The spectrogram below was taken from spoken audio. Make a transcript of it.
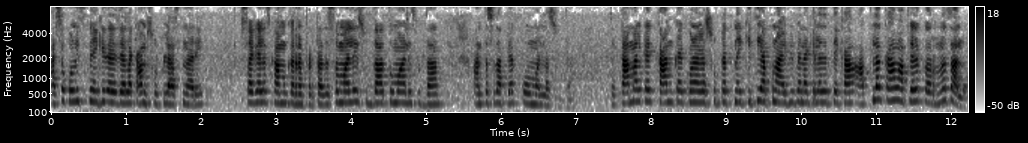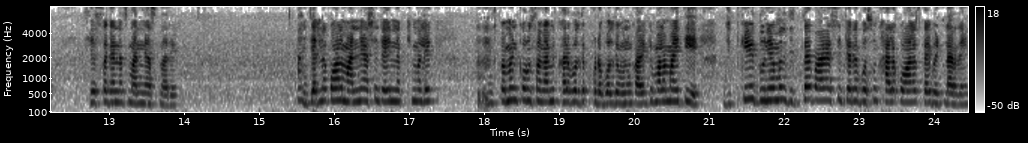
असं कोणीच नाही की ज्याला काम सुटलं असणार आहे. सगळ्यालाच काम करणं पडतं. जसं मला सुद्धा सुद्धा आणि तसंच आपल्या कोमललासुद्धा तर कामाला काही काम काय कोणाला सुटत नाही. किती आपण आय पणा केलं तर ते काम आपलं काम आपल्याला करणंच आलं. हे सगळ्यांनाच मान्य असणार आहे. आणि ज्यांना कोणाला मान्य असेल त्यांनी नक्की मला कमेंट करून सांगा. मी खरं बोलते खोटं बोलते म्हणून. कारण की मला माहिती आहे जितके दुनियामध्ये जितक्या बाया असतील त्यांना बसून खायला कोणालाच काही भेटणार नाही.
